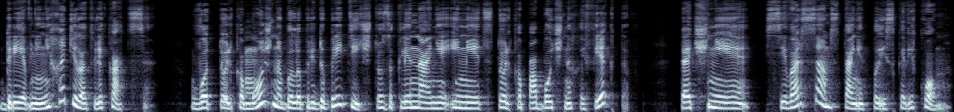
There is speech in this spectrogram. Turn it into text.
Древний не хотел отвлекаться. Вот только можно было предупредить, что заклинание имеет столько побочных эффектов, точнее, Сивар сам станет поисковиком.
